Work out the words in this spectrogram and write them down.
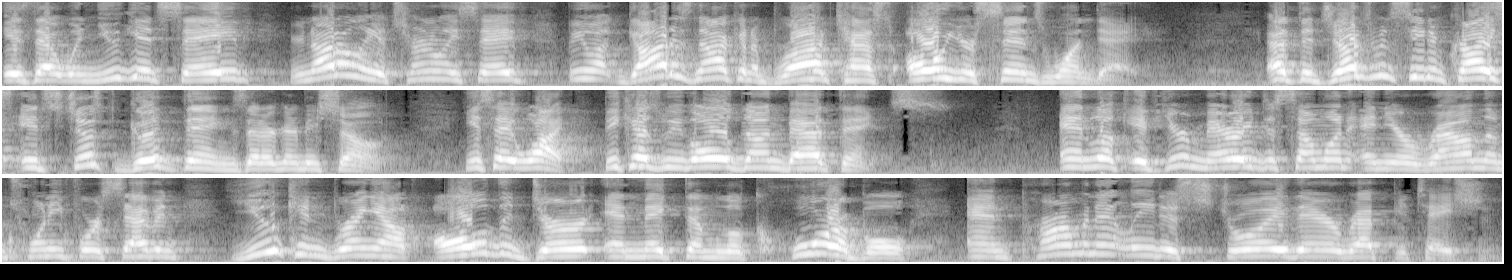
is that when you get saved, you're not only eternally saved, but you know what? God is not going to broadcast all your sins one day. At the judgment seat of Christ, it's just good things that are going to be shown. You say, why? Because we've all done bad things. And look, if you're married to someone and you're around them 24 7, you can bring out all the dirt and make them look horrible and permanently destroy their reputation.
